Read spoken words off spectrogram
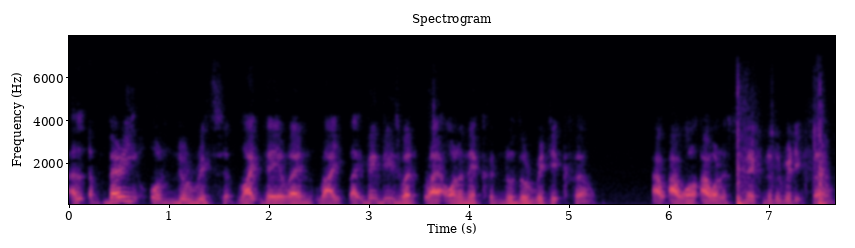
a, very underwritten. Like they went right, like Vin Diesel went right. I want to make another Riddick film. I, I want I want us to make another Riddick film.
